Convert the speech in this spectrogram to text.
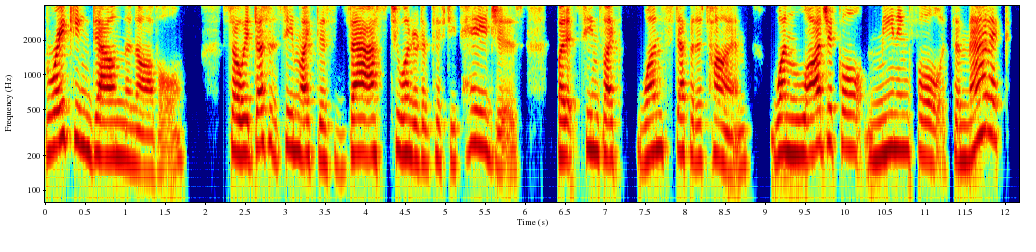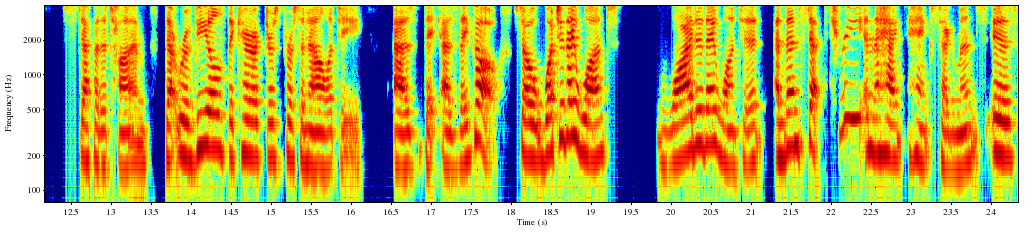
breaking down the novel so it doesn't seem like this vast 250 pages, but it seems like one step at a time one logical, meaningful, thematic step at a time that reveals the character's personality as they as they go. So what do they want? Why do they want it? And then step 3 in the Hank, Hank segments is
